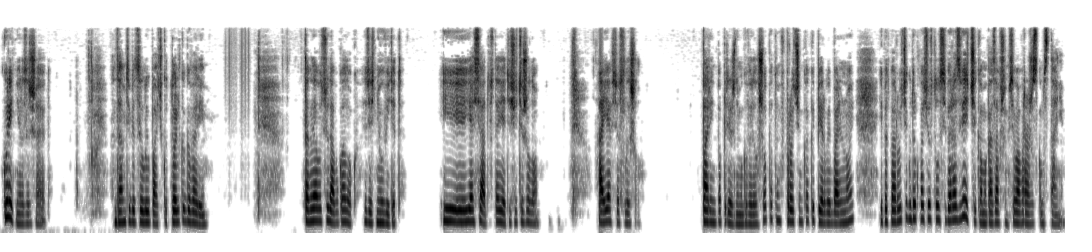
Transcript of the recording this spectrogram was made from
Курить не разрешают». «Дам тебе целую пачку, только говори». Тогда вот сюда, в уголок. Здесь не увидят. И я сяду, стоять еще тяжело. А я все слышал. Парень по-прежнему говорил шепотом, впрочем, как и первый больной, и подпоручик вдруг почувствовал себя разведчиком, оказавшимся во вражеском стане.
